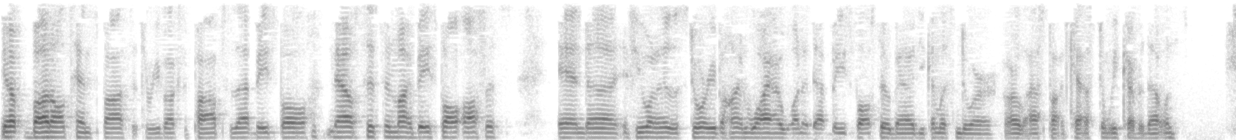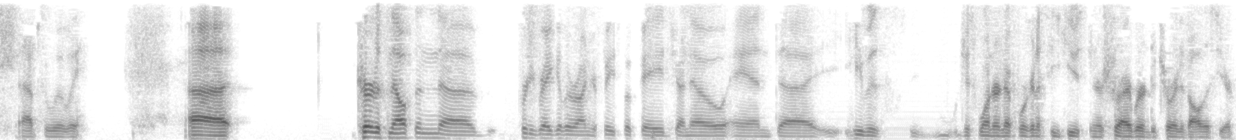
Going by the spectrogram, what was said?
Yep, bought all ten spots at three bucks a pop. So that baseball now sits in my baseball office. And uh, if you want to know the story behind why I wanted that baseball so bad, you can listen to our our last podcast, and we covered that one. Absolutely. Uh, Curtis Nelson, uh, pretty regular on your Facebook page, I know, and uh, he was just wondering if we're going to see Houston or Schreiber in Detroit at all this year.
